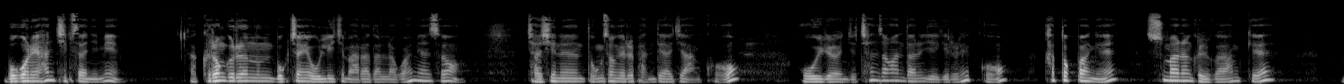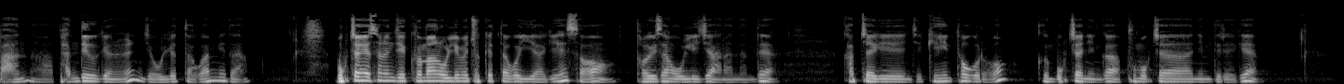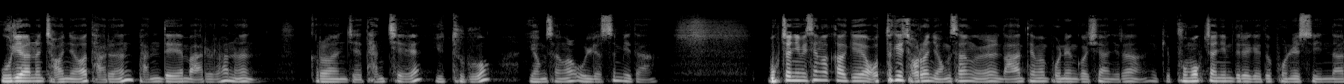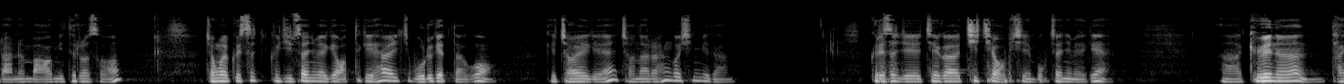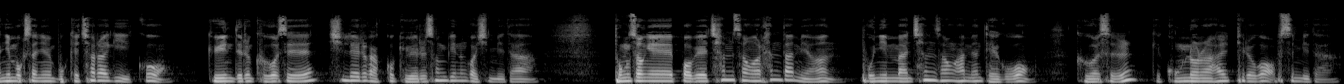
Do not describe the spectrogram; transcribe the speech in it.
목원의 한 집사님이 아, 그런 글은 목장에 올리지 말아달라고 하면서 자신은 동성애를 반대하지 않고 오히려 이제 찬성한다는 얘기를 했고 카톡방에 수많은 글과 함께 아, 반대 의견을 이제 올렸다고 합니다. 목장에서는 이제 그만 올리면 좋겠다고 이야기해서 더 이상 올리지 않았는데 갑자기 이제 개인톡으로 그 목자님과 부목자님들에게 우리와는 전혀 다른 반대의 말을 하는 그런 이제 단체 유튜브 영상을 올렸습니다. 목자님이 생각하기에 어떻게 저런 영상을 나한테만 보낸 것이 아니라 이렇게 부목자님들에게도 보낼 수 있나라는 마음이 들어서 정말 그, 그 집사님에게 어떻게 해야 할지 모르겠다고 저에게 전화를 한 것입니다. 그래서 이제 제가 지체 없이 목자님에게 아, 교회는 담임 목사님의 목회 철학이 있고 교인들은 그것에 신뢰를 갖고 교회를 섬기는 것입니다. 동성애법에 참성을 한다면 본인만 찬성하면 되고 그것을 공론화할 필요가 없습니다.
